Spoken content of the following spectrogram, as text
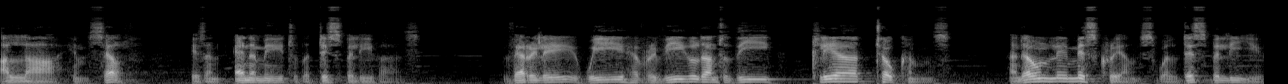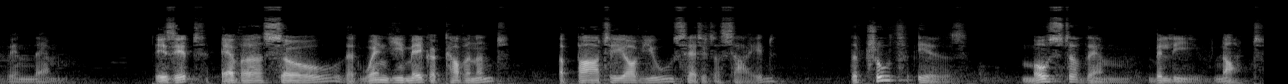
Allah himself is an enemy to the disbelievers. Verily, we have revealed unto thee clear tokens, and only miscreants will disbelieve in them. Is it ever so that when ye make a covenant, a party of you set it aside? The truth is, most of them believe not.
